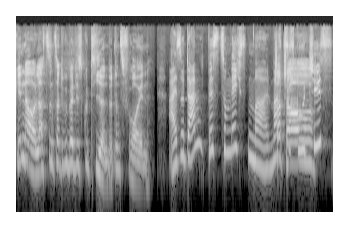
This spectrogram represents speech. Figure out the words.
Genau, lasst uns darüber diskutieren, wird uns freuen. Also dann bis zum nächsten Mal. Macht's ciao. gut. Tschüss.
